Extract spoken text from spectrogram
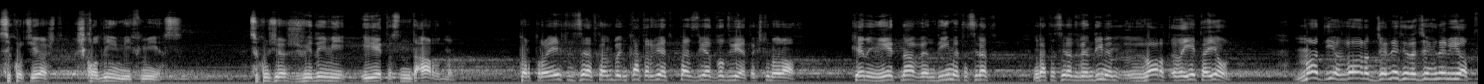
sikur që është shkollimi i fëmijës, sikur që është zhvillimi i jetës në të ardhmen, për projekte të cilat kanë të bëjnë 4 vjet, 5 vjet, 10 vjet e kështu me radhë. Kemi në jetë na vendime të cilat nga të cilat vendime varet edhe jeta jonë. Madje varet xheneti edhe xhehenemi jot.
